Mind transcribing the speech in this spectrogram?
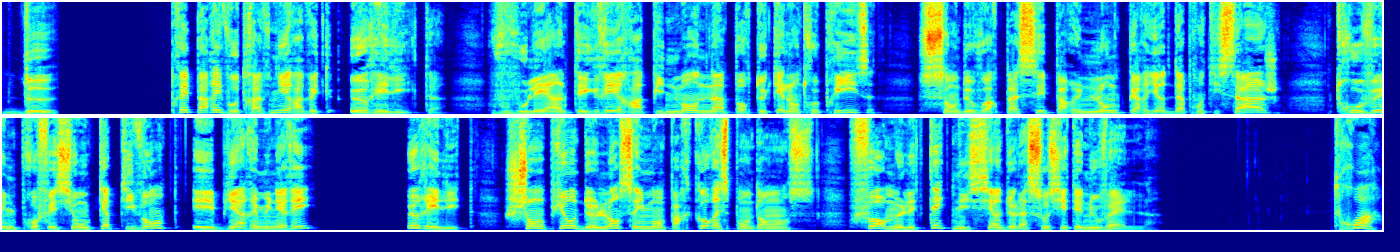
2. Préparez votre avenir avec Eurelite. Vous voulez intégrer rapidement n'importe quelle entreprise sans devoir passer par une longue période d'apprentissage, trouver une profession captivante et bien rémunérée? Eurélite, champion de l'enseignement par correspondance, forme les techniciens de la société nouvelle. 3,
